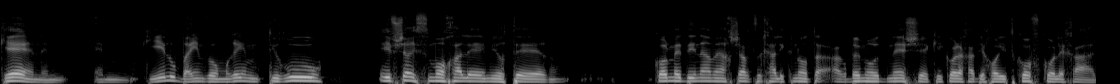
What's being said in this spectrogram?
כן, הם הם כאילו באים ואומרים, תראו, אי אפשר לסמוך עליהם יותר. כל מדינה מעכשיו צריכה לקנות הרבה מאוד נשק, כי כל אחד יכול לתקוף כל אחד.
